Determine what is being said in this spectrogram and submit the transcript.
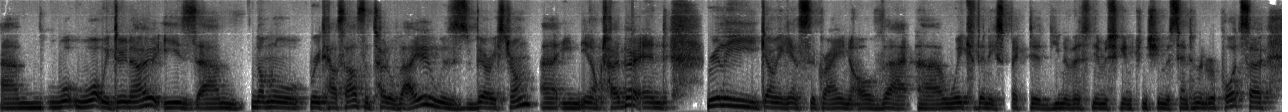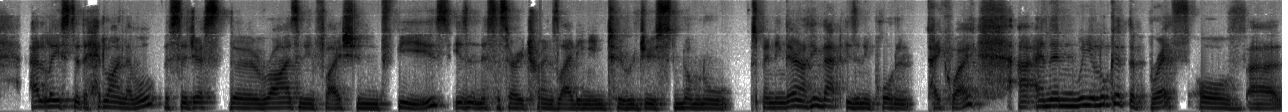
Um, w- what we do know is um, nominal retail sales, the total value was very strong uh, in, in October and really going against the grain of that uh, weaker than expected University of Michigan consumer sentiment report. So at least at the headline level, it suggests the rise in inflation fears isn't necessarily translating into reduced nominal spending there. And I think that is an important takeaway. Uh, and then when you look at the breadth of uh,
